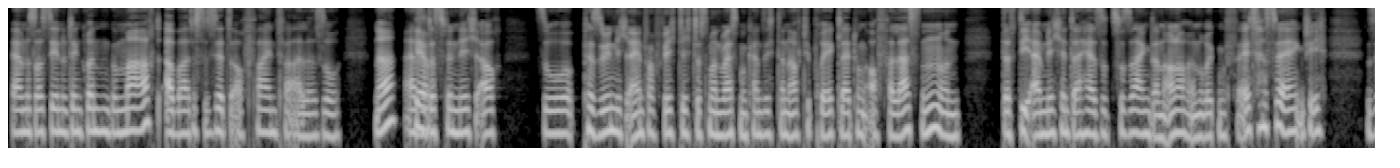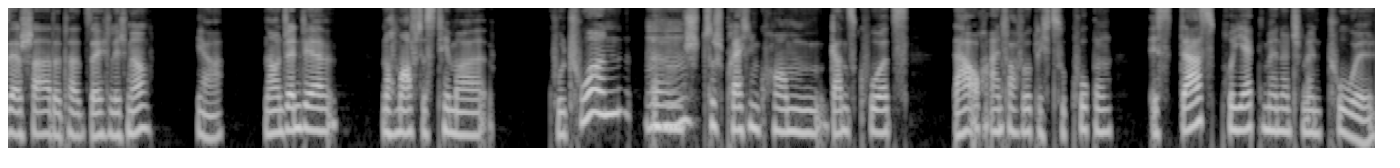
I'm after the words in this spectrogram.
wir haben das aus den und den Gründen gemacht, aber das ist jetzt auch fein für alle so. Ne? Also ja. das finde ich auch so persönlich einfach wichtig, dass man weiß, man kann sich dann auf die Projektleitung auch verlassen und dass die einem nicht hinterher sozusagen dann auch noch in den Rücken fällt. Das wäre irgendwie sehr schade tatsächlich, ne? Ja. Na, und wenn wir nochmal auf das Thema Kulturen ähm, mhm. zu sprechen kommen, ganz kurz, da auch einfach wirklich zu gucken, ist das Projektmanagement-Tool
